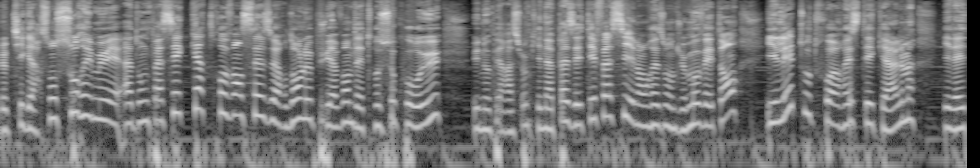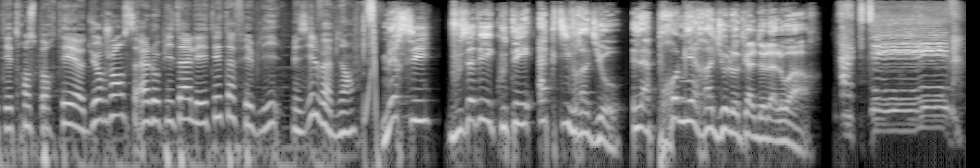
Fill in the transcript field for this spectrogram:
Le petit garçon sourd et muet a donc passé 96 heures dans le puits avant d'être secouru. Une opération qui n'a pas été facile en raison du mauvais temps. Il est toutefois resté calme. Il a été transporté d'urgence à l'hôpital et était affaibli, mais il va bien. Merci. Vous avez écouté Active Radio, la première radio locale de la Loire. Active.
